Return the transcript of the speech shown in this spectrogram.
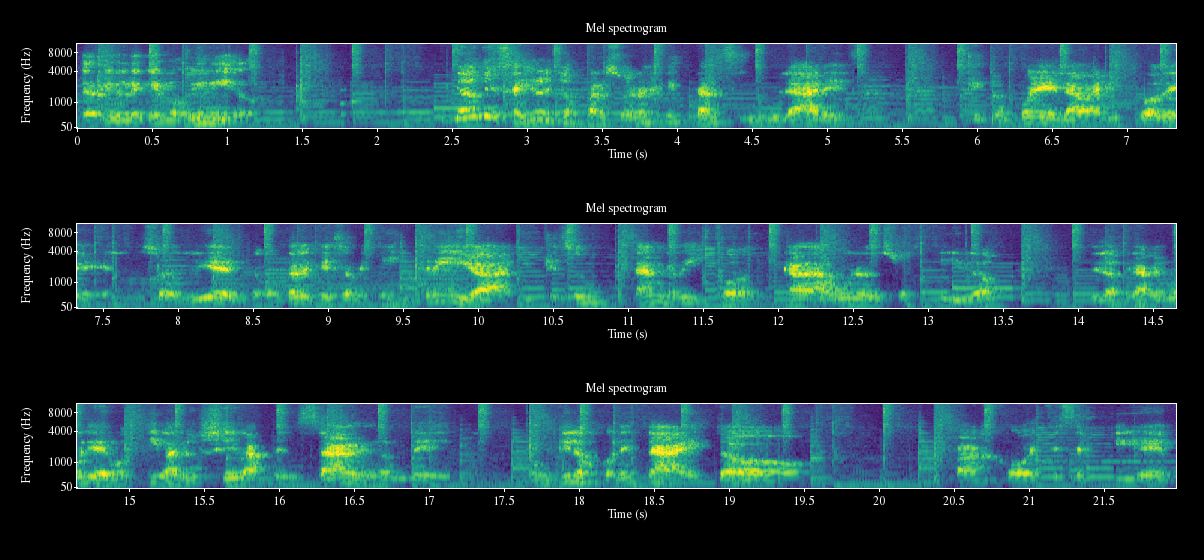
terrible que hemos vivido. ¿De dónde salieron estos personajes tan singulares que componen el abanico del de piso del viento? Contarles que son de intriga y que son tan ricos, cada uno en su estilo, de lo que la memoria emotiva los lleva a pensar, de dónde, con qué los conecta esto bajo este, eh,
